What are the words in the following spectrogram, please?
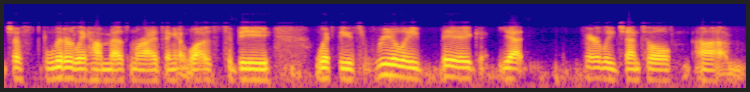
just literally how mesmerizing it was to be with these really big yet fairly gentle um,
